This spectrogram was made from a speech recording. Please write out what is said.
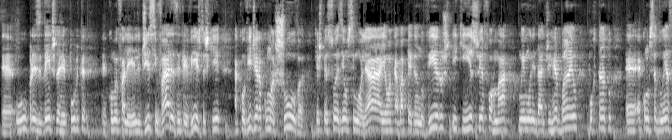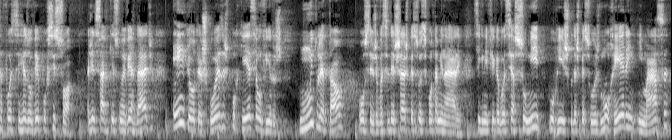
É, o presidente da República, é, como eu falei, ele disse em várias entrevistas que a Covid era como uma chuva, que as pessoas iam se molhar, iam acabar pegando o vírus e que isso ia formar uma imunidade de rebanho, portanto, é, é como se a doença fosse se resolver por si só. A gente sabe que isso não é verdade, entre outras coisas, porque esse é um vírus muito letal ou seja, você deixar as pessoas se contaminarem significa você assumir o risco das pessoas morrerem em massa,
